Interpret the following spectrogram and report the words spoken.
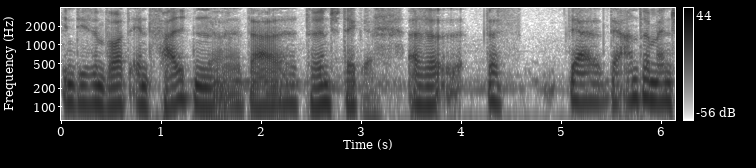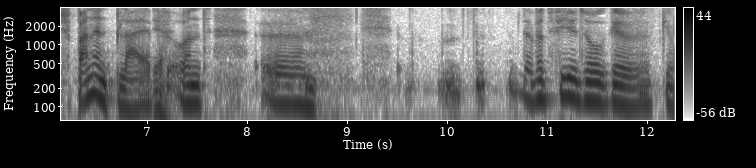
in diesem Wort entfalten ja. äh, da drin steckt. Ja. Also das der, der andere Mensch spannend bleibt ja. und äh, da wird viel so ge, ge,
